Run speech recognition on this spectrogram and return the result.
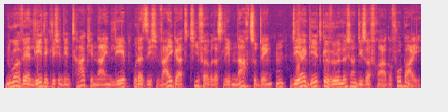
Nur wer lediglich in den Tag hineinlebt oder sich weigert, tiefer über das Leben nachzudenken, der geht gewöhnlich an dieser Frage vorbei.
